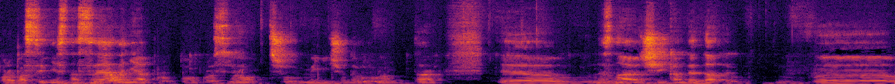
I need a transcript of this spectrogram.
про пасивність населення, про то, про сьо, що ми нічого не робимо. Так? Е, не знаю, чи кандидати в, в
